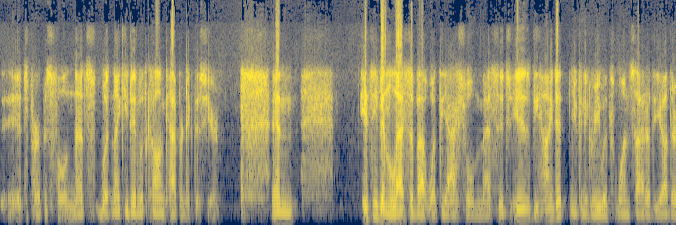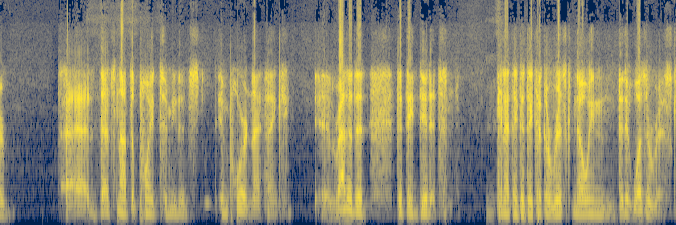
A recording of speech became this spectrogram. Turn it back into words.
it's purposeful, and that's what Nike did with Colin Kaepernick this year. And it's even less about what the actual message is behind it. You can agree with one side or the other, uh, that's not the point to me that's important, I think. Uh, rather that, that they did it. And I think that they took a risk knowing that it was a risk.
